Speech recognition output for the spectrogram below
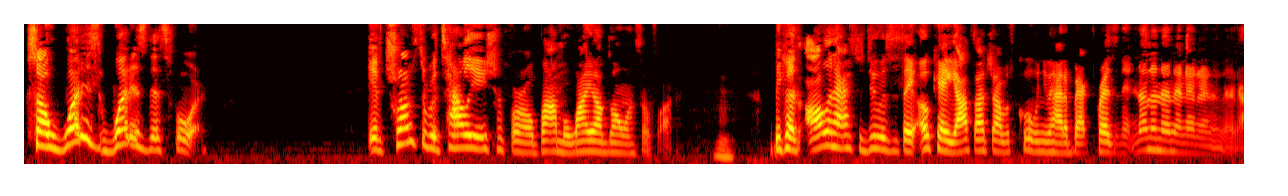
So what is what is this for? If Trump's the retaliation for Obama, why y'all going so far? Hmm. Because all it has to do is to say, okay, y'all thought y'all was cool when you had a black president. No, no, no, no, no, no, no, no, no.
